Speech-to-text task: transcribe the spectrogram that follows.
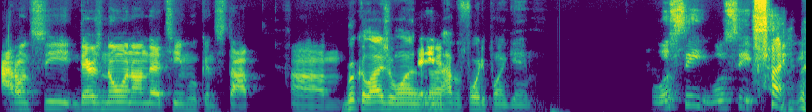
I don't see there's no one on that team who can stop. Um, Brook Olajuwon is going to have a 40 point game. We'll see. We'll see.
